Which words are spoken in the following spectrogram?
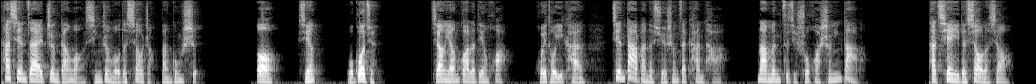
他现在正赶往行政楼的校长办公室。哦，行，我过去。江阳挂了电话，回头一看，见大半的学生在看他，纳闷自己说话声音大了。他歉意的笑了笑，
